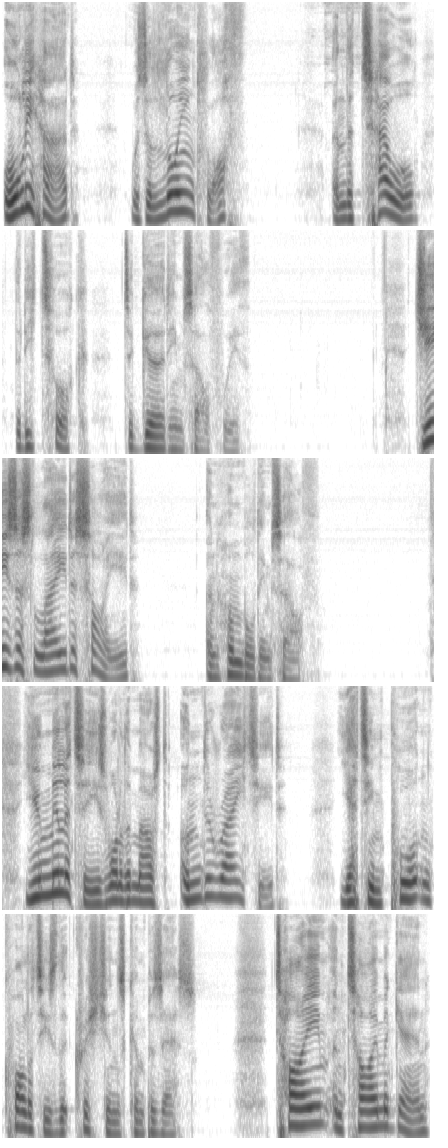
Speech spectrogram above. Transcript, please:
All he had was a loincloth and the towel that he took to gird himself with. Jesus laid aside and humbled himself. Humility is one of the most underrated yet important qualities that Christians can possess. Time and time again,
